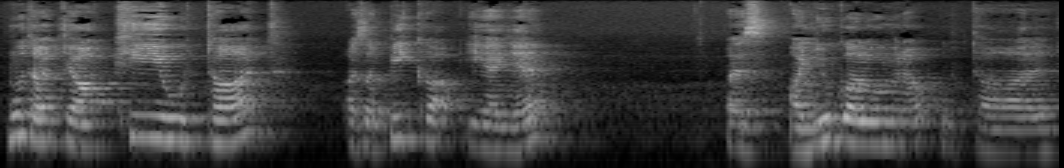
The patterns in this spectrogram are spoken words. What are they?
mutatja a kiutat, az a bika jegye, az a nyugalomra utal,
